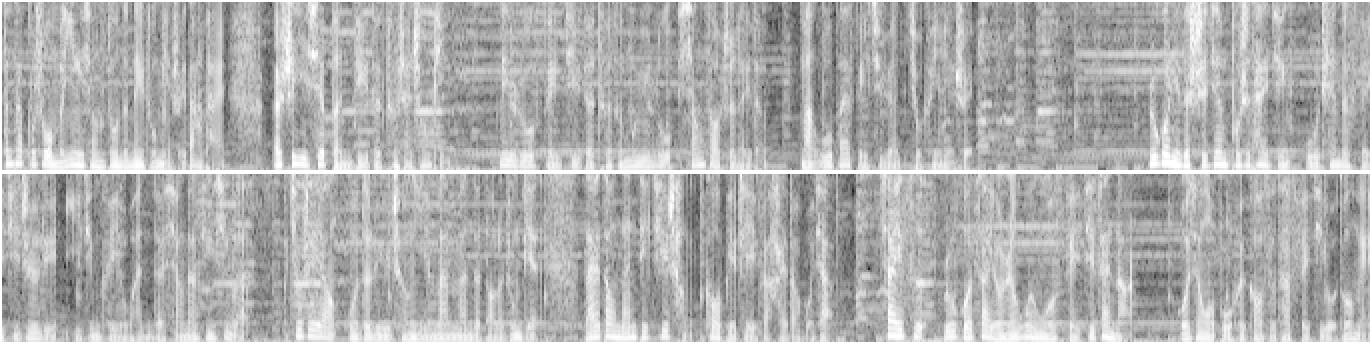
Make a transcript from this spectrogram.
但它不是我们印象中的那种免税大牌，而是一些本地的特产商品，例如斐济的特色沐浴露、香皂之类的，满五百斐济元就可以免税。如果你的时间不是太紧，五天的斐济之旅已经可以玩得相当尽兴了。就这样，我的旅程也慢慢的到了终点，来到南迪机场告别这个海岛国家。下一次如果再有人问我斐济在哪儿，我想我不会告诉他斐济有多美，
